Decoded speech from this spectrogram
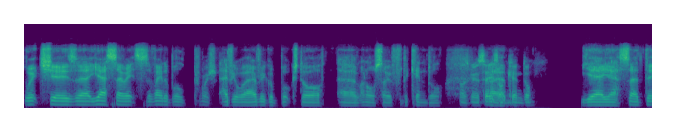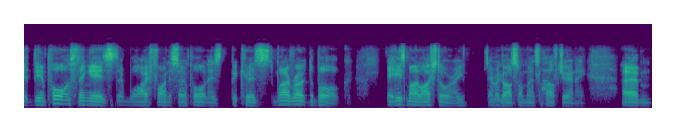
which is uh, yes, yeah, so it's available pretty much everywhere, every good bookstore, um, and also for the Kindle. I was going to say it's um, on Kindle. Yeah, yeah. So the, the important thing is why I find it so important is because when I wrote the book, it is my life story in regards to my mental health journey. Um,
